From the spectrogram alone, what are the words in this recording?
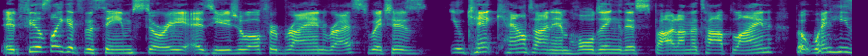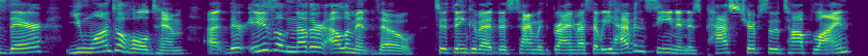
It feels like it's the same story as usual for Bryan Rust, which is you can't count on him holding this spot on the top line, but when he's there, you want to hold him. Uh, there is another element, though, to think about this time with Bryan Rust that we haven't seen in his past trips to the top line.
